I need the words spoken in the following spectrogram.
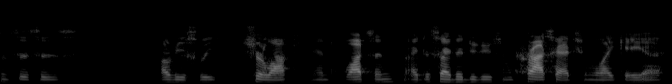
since this is obviously Sherlock and Watson, I decided to do some cross hatching like a uh,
